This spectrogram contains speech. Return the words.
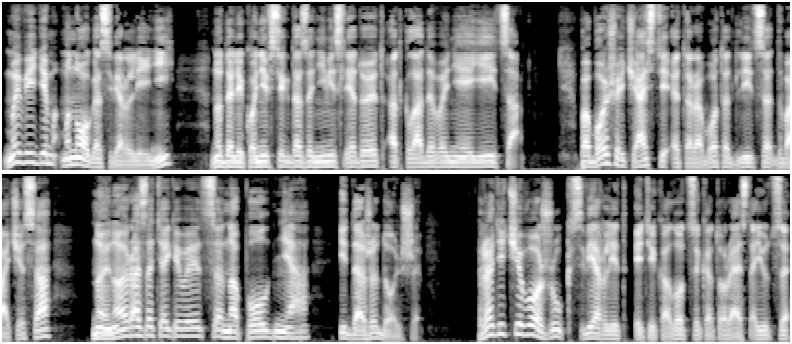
Мы видим много сверлений, но далеко не всегда за ними следует откладывание яйца. По большей части эта работа длится два часа, но иной раз затягивается на полдня и даже дольше. Ради чего жук сверлит эти колодцы, которые остаются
